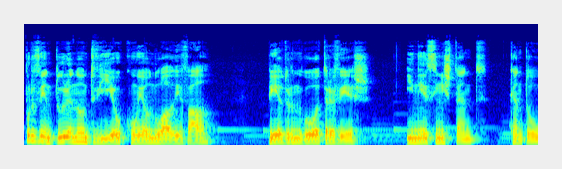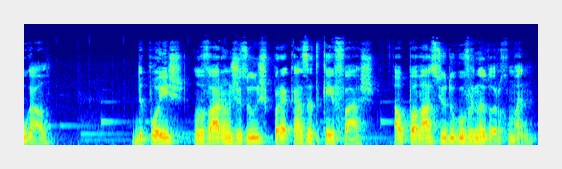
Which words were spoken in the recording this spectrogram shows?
Porventura não te vi eu com ele no olival? Pedro negou outra vez, e nesse instante cantou o galo. Depois levaram Jesus para a casa de Caifás, ao palácio do governador romano.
